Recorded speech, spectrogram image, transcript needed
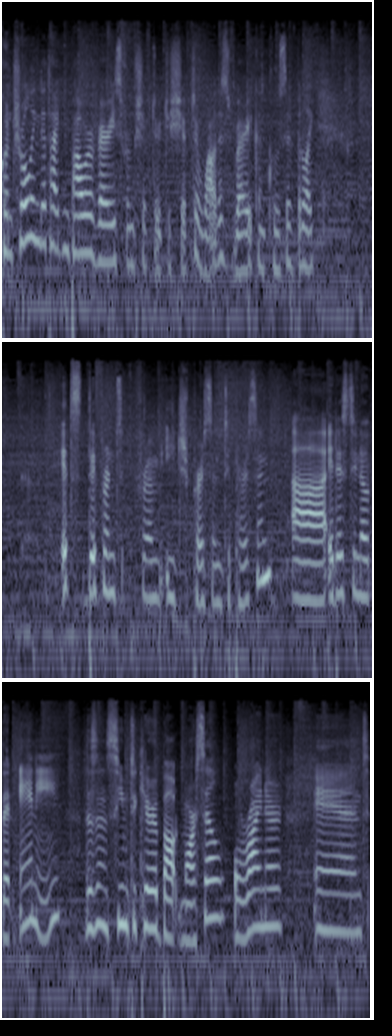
controlling the Titan power varies from shifter to shifter. Wow, this is very conclusive, but like it's different from each person to person. Uh, it is to note that Annie doesn't seem to care about Marcel or Reiner and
